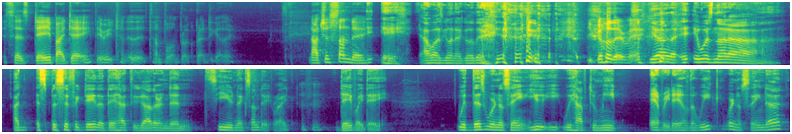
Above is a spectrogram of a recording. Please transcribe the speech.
it says day by day they returned to the temple and broke bread together. Not just Sunday. I was gonna go there. you go there, man. yeah, it, it was not a, a, a specific day that they had to gather and then see you next Sunday, right? Mm-hmm. Day by day. With this, we're not saying you. We have to meet every day of the week. We're not saying that,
